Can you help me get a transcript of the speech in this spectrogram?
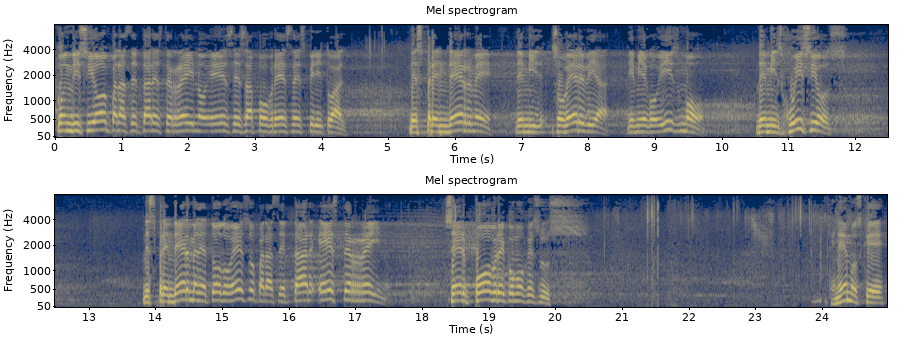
condición para aceptar este reino es esa pobreza espiritual, desprenderme de mi soberbia, de mi egoísmo, de mis juicios, desprenderme de todo eso para aceptar este reino, ser pobre como Jesús. Tenemos que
